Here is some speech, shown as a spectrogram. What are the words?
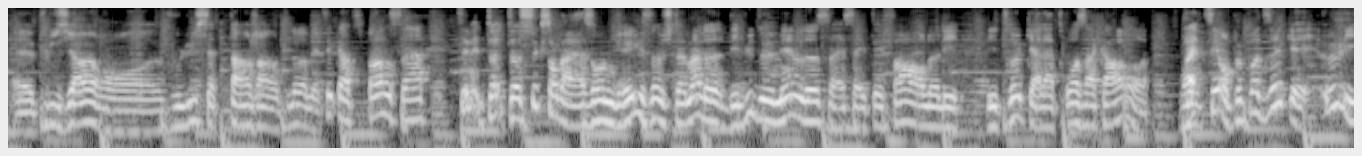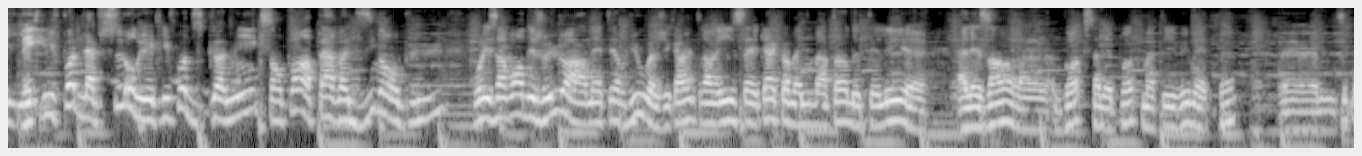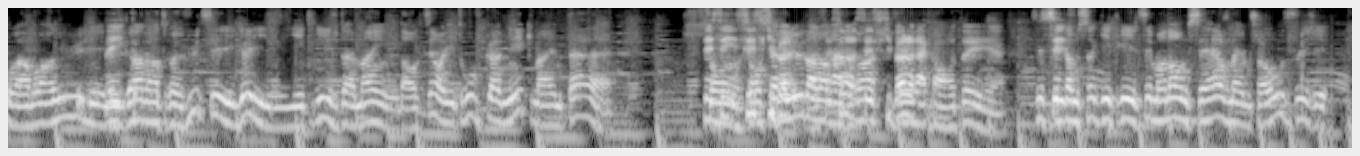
euh, plusieurs ont voulu cette tangente-là. Mais tu sais, quand tu penses à... Tu sais, t'as- ceux qui sont dans la zone grise, là, justement, là, début 2000, là, ça, ça a été fort, là, les, les trucs à la trois accords. Ouais. Tu sais, on peut pas dire que eux, ils, Mais- écrivent pas de l'absurde, ils écrivent pas du comique, ils sont pas en parodie non plus. Pour les avoir déjà eu en interview, euh, j'ai quand même travaillé 5 ans comme animateur de télé euh, à Lézard, à Vox à l'époque, ma TV maintenant. Euh, tu sais, pour avoir eu les, les gars en entrevue, tu sais, les gars, ils, ils écrivent de même. Donc, tu sais, on les trouve comiques, mais en même temps, C'est ce qu'ils veulent, raconter. C'est- comme ça qu'il écrit. Mon oncle Serge, même chose.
